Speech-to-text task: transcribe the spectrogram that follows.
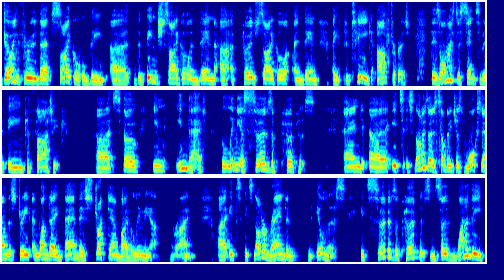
going through that cycle the uh, the binge cycle and then uh, a purge cycle and then a fatigue after it there's almost a sense of it being cathartic. Uh, so in in that bulimia serves a purpose. And uh, it's it's not as though somebody just walks down the street and one day bam they're struck down by bulimia right? Uh, it's it's not a random illness. It serves a purpose. And so one of the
